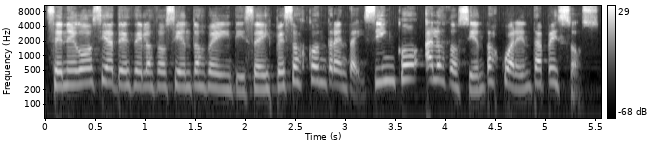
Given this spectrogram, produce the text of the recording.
Se negocia desde los 226 pesos con 35 a los 240 pesos.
